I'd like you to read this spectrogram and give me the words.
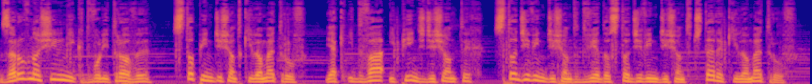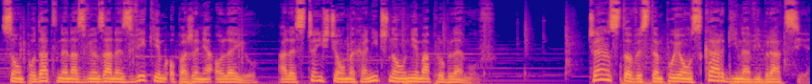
Zarówno silnik dwulitrowy 150 km, jak i 2,5 192 do 194 km są podatne na związane z wiekiem oparzenia oleju, ale z częścią mechaniczną nie ma problemów. Często występują skargi na wibracje.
